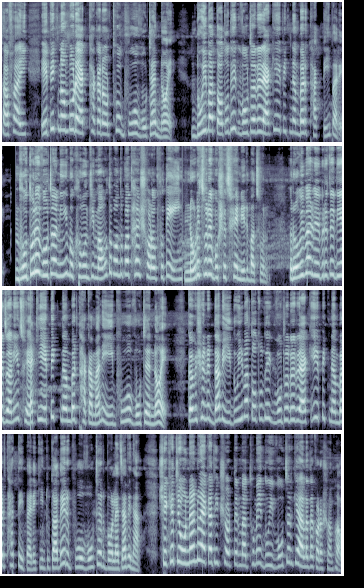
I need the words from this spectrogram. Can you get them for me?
সাফাই এপিক নম্বর এক থাকার অর্থ ভুয়ো ভোটার নয়। দুই বা ততোধিক ভোটারের একই এপিক নাম্বার থাকতেই পারে। ভুতুরে ভোটার নিয়ে মুখ্যমন্ত্রী মমতা বন্দ্যোপাধ্যায় সরব হতেই নড়ে চড়ে বসেছে নির্বাচন। রবিবার বিবৃতি দিয়ে জানিয়েছে, একই এপিক নাম্বার থাকা মানেই ভুয়ো ভোটার নয়। কমিশনের দাবি, দুই বা ততোধিক ভোটারের একই এপিক নাম্বার থাকতেই পারে, কিন্তু তাদের ভুয়ো ভোটার বলা যাবে না। সেক্ষেত্রে অন্যান্য একাধিক শর্তের মাধ্যমে দুই ভোটারকে আলাদা করা সম্ভব।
